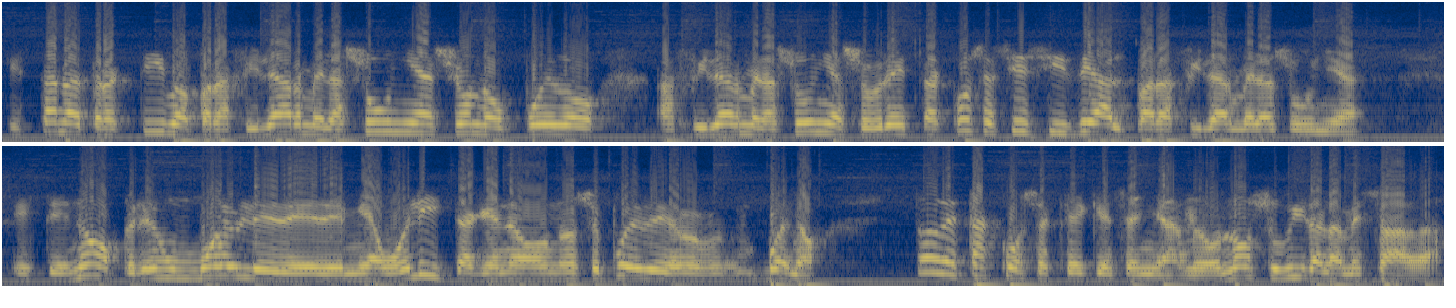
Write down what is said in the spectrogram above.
que es tan atractiva para afilarme las uñas, yo no puedo afilarme las uñas sobre esta cosa si es ideal para afilarme las uñas? Este, no, pero es un mueble de, de mi abuelita que no, no se puede, bueno, todas estas cosas que hay que enseñarle, o no subir a la mesada,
